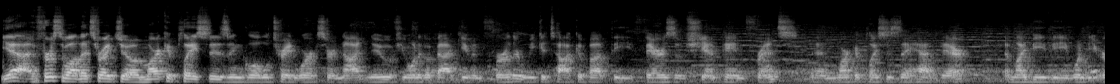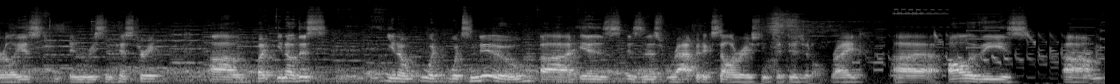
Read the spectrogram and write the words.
Yeah, first of all, that's right, Joe. Marketplaces and global trade works are not new. If you want to go back even further, we could talk about the fairs of Champagne, France, and marketplaces they had there. That might be the one of the earliest in recent history. Um, but you know, this, you know, what, what's new uh, is is this rapid acceleration to digital, right? Uh, all of these um,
